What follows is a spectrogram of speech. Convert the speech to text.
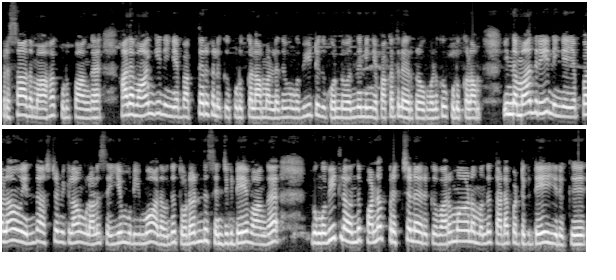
பிரசாதமாக கொடுப்பாங்க. அதை வாங்கி நீங்கள் பக்தர்களுக்கு கொடுக்கலாம் அல்லது உங்கள் வீட்டுக்கு கொண்டு வந்து நீங்கள் பக்கத்தில் இருக்கிறவங்களுக்கு கொடுக்கலாம். இந்த மாதிரி நீங்கள் எப்போல்லாம் எந்த அஷ்டமிக்கெலாம் உங்களால் செய்ய முடியுமோ அதை வந்து தொடர்ந்து செஞ்சுக்கிட்டே வாங்க. உங்கள் வீட்டில் வந்து பண பிரச்சனை இருக்குது வருமானம் வந்து தடைப்பட்டுக்கிட்டே இருக்குது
